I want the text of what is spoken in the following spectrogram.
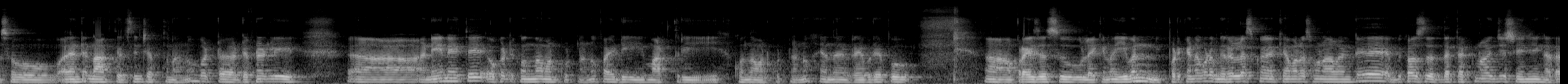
so అదంటే నాకు తెలిసి చెప్తున్నాను. బట్ డెఫినెట్లీ uh, uh, నేనైతే ఒకటి కొందాం అనుకుంటున్నాను. ఫైవ్ డి మార్క్ త్రీ కొందాం అనుకుంటున్నాను. అండ్ రేపు రేపు ప్రైజెస్ లైక్ యూనో ఈవెన్ ఇప్పటికైనా కూడా మిర్రర్లెస్ కెమెరాస్ కొనాలంటే బికాస్ ద టెక్నాలజీ చేంజింగ్ కదా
